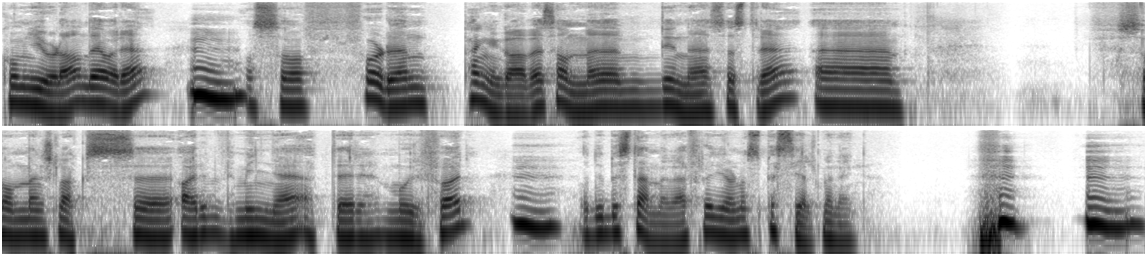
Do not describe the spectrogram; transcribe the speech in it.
kom jula det året. Mm. Og så får du en pengegave sammen med dine søstre. Eh, som en slags eh, arv, minne etter morfar. Mm. Og du bestemmer deg for å gjøre noe spesielt med den. Mm.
